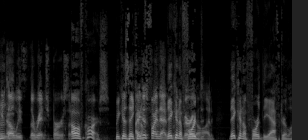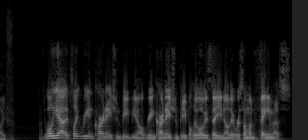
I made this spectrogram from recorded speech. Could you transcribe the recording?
It's No. always the rich person. Oh, of course, because they can. I can just find that they can very afford odd. they can afford the afterlife. Well, yeah, it's like reincarnation people. You know, reincarnation people who always say, you know, they were someone famous.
